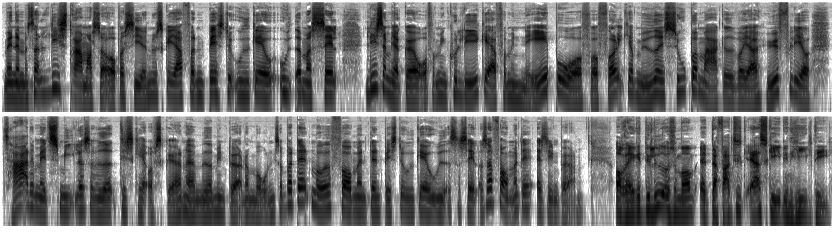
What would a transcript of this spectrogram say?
men at man sådan lige strammer sig op og siger, nu skal jeg få den bedste udgave ud af mig selv, ligesom jeg gør over for mine kollegaer, for mine naboer, for folk, jeg møder i supermarkedet, hvor jeg er høflig og tager det med et smil og så videre. Det skal jeg også gøre, når jeg møder mine børn om morgenen. Så på den måde får man den bedste udgave ud af sig selv, og så får man det af sine børn. Og Rikke, det lyder som om, at der faktisk er sket en hel del.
